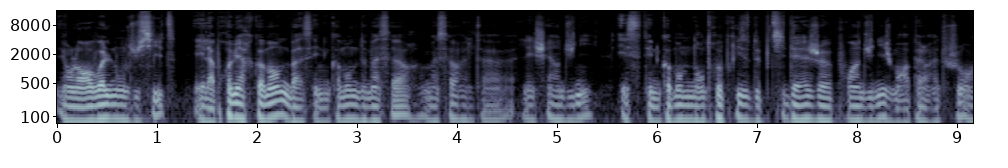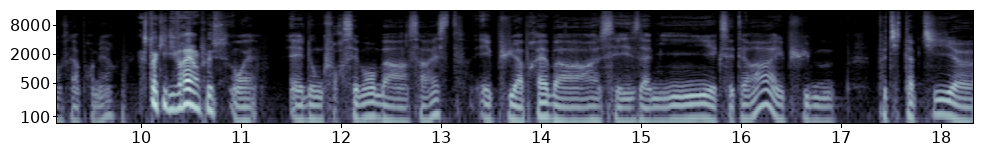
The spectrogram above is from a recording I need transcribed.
Et on leur envoie le nom du site. Et la première commande, bah, c'est une commande de ma sœur. Ma sœur, elle t'a léché un Duni. Et c'était une commande d'entreprise de petit-déj pour un Duni, je m'en rappellerai toujours, hein, c'est la première. C'est toi qui livrais en plus Ouais. Et donc forcément, bah, ça reste. Et puis après, bah, ses amis, etc. Et puis petit à petit, euh,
